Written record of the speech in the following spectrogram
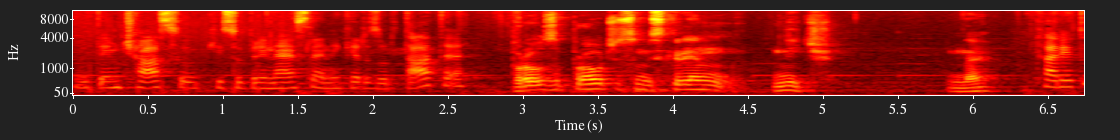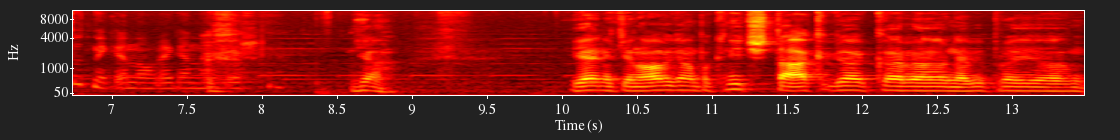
v tem času, ki so prinesle neke rezultate? Pravzaprav, če sem iskren, nič. Ne? Kar je tudi nekaj novega, najbrž. Ja, je nekaj novega, ampak nič takega, kar eh, ne bi prej, eh,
